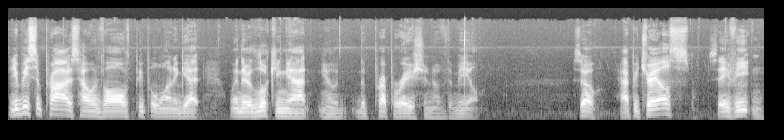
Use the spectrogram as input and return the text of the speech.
And you'd be surprised how involved people want to get when they're looking at you know, the preparation of the meal. So, happy trails, safe eating.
